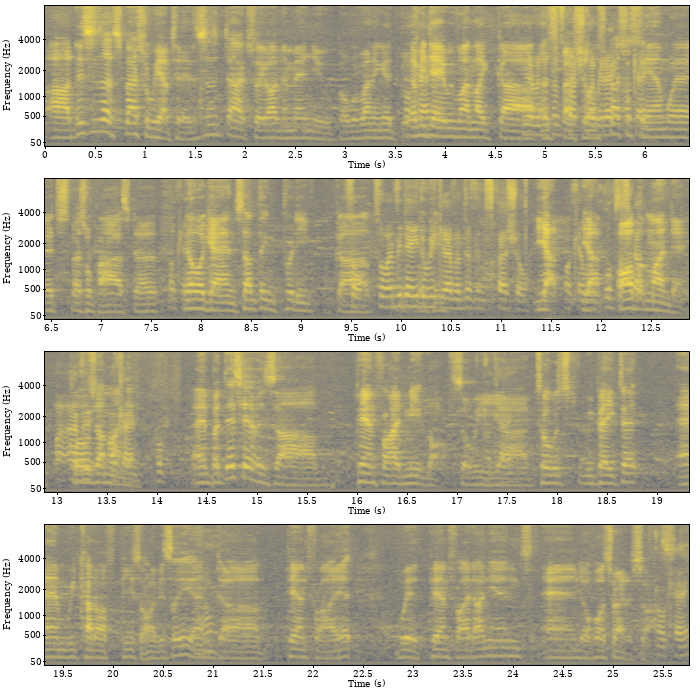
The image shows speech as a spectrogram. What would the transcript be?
uh, this is a special we have today. This isn't actually on the menu, but we're running it every Okay. day. We run like uh, a special special, every special Okay. sandwich, special pasta. Okay. You know, again, something pretty. Uh, So, so every day of the week okay. you have a different special. Yeah, Okay. yeah. We'll, we'll all but Monday. Uh, every- Closed on. Monday. Well- And but this here is uh, pan fried meatloaf. So we Okay. uh, so was, we baked it and we cut off a piece obviously and Uh-huh. uh, pan fry it with pan fried onions and a horseradish sauce. Okay.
